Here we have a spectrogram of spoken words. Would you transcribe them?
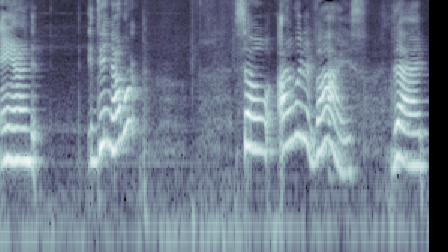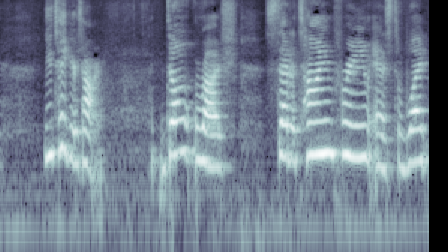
And it did not work. So I would advise that you take your time. Don't rush. Set a time frame as to what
